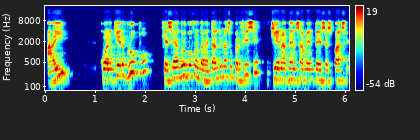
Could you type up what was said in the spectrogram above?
Ahí, cualquier grupo que sea grupo fundamental de una superficie llena densamente ese espacio.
